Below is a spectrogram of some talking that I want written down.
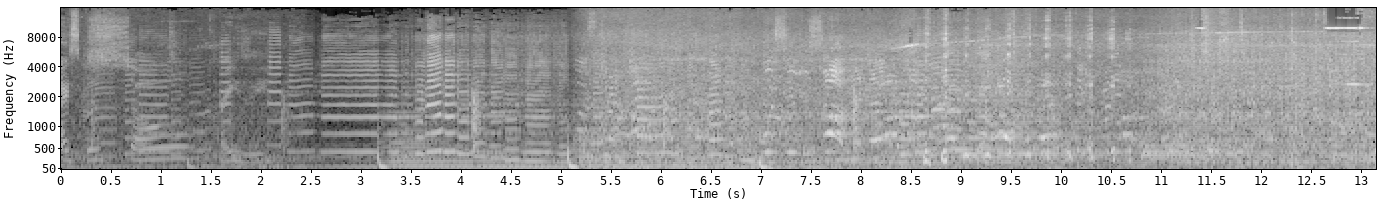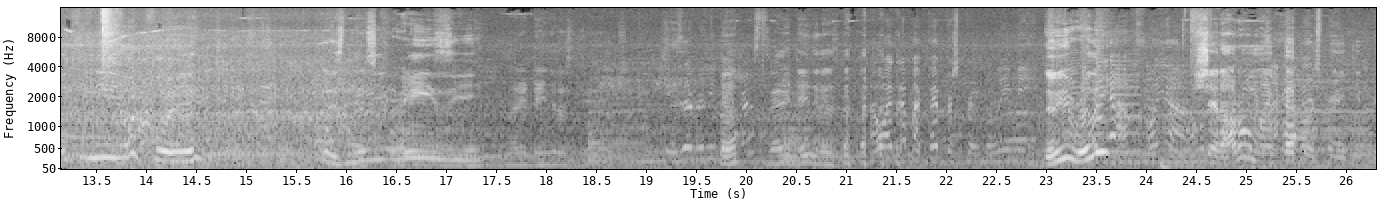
high school. so crazy. Fucking New York for you. It's New York. crazy. Very dangerous. Is it really dangerous? Very dangerous. oh, I got my pepper spray. Believe me. Do you really? Yeah. Oh yeah. Shit, I don't mind pepper spraying people.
